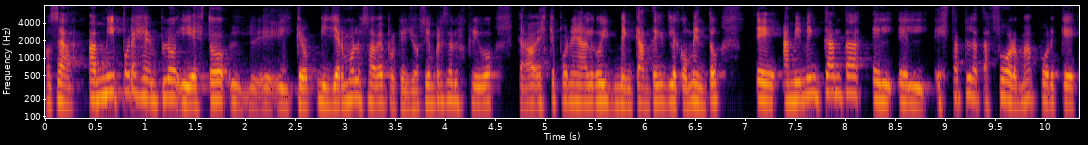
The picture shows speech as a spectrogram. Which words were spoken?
O sea, a mí, por ejemplo, y esto, y creo Guillermo lo sabe porque yo siempre se lo escribo cada vez que pone algo y me encanta y le comento, eh, a mí me encanta esta plataforma porque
